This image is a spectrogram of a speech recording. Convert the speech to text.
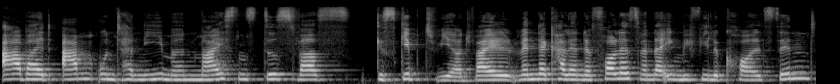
Arbeit am Unternehmen meistens das, was geskippt wird, weil wenn der Kalender voll ist, wenn da irgendwie viele Calls sind,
